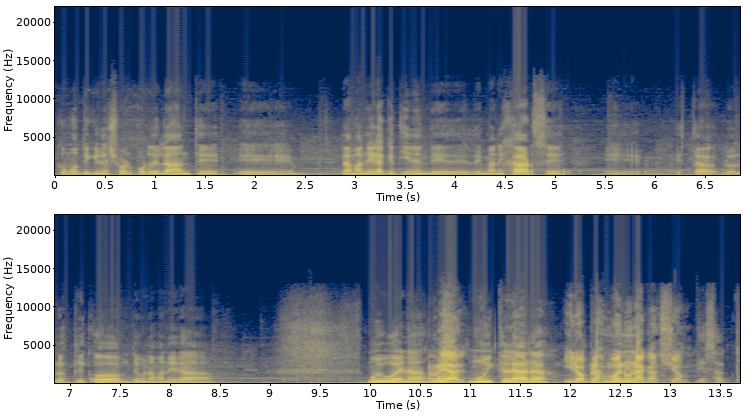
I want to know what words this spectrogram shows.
cómo te quieren llevar por delante, eh, la manera que tienen de, de- manejarse. eh, está, lo, lo explicó de una manera muy buena, muy- Real. muy clara. Y lo plasmó en una canción. Exacto.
